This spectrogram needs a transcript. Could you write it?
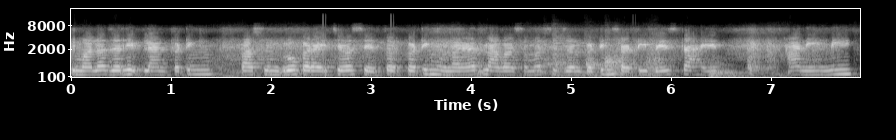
तुम्हाला जर हे प्लांट कटिंगपासून ग्रो करायचे असेल तर कटिंग उन्हाळ्यात लावा. समर सीझन कटिंगसाठी बेस्ट आहेत आणि मी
